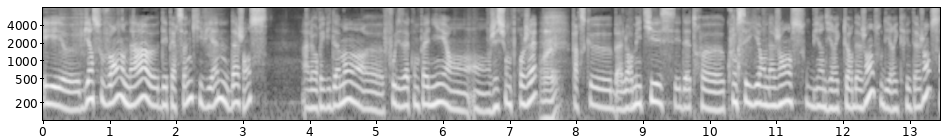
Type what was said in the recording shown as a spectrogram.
Et euh, bien souvent, on a euh, des personnes qui viennent d'agences. Alors évidemment, euh, faut les accompagner en, en gestion de projet Ouais. parce que bah, leur métier, c'est d'être euh, conseiller en agence ou bien directeur d'agence ou directrice d'agence.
